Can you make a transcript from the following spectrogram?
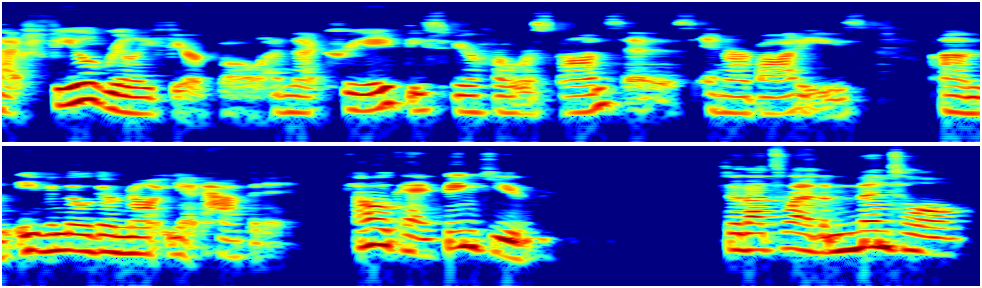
that feel really fearful and that create these fearful responses in our bodies, um, even though they're not yet happening. Okay, thank you. So that's one of the mental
